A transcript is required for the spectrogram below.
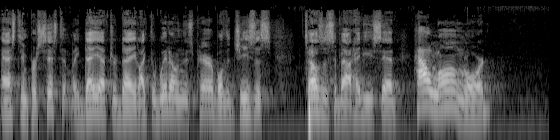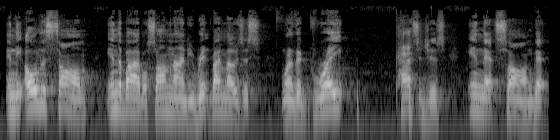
asked Him persistently, day after day, like the widow in this parable that Jesus tells us about? Have you said, How long, Lord? In the oldest psalm in the Bible, Psalm 90, written by Moses, one of the great passages in that song that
